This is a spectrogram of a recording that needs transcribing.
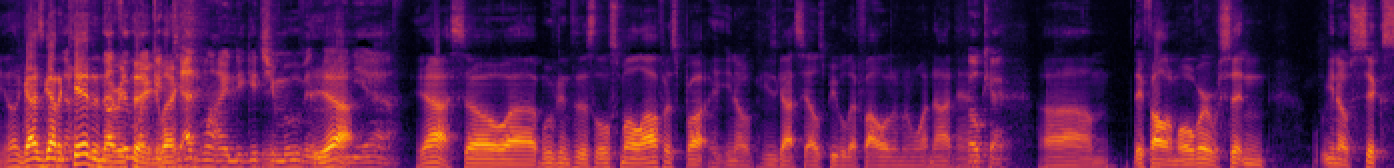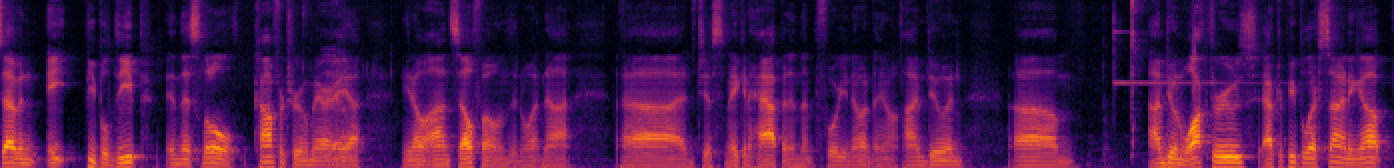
You know, the guy's got a kid and everything. Like a deadline to get you moving. Yeah. man. Yeah. Yeah, so uh, moved into this little small office. Brought, you know, he's got salespeople that followed him and whatnot. And, Okay. um, they followed him over. We're sitting, you know, six, seven, eight people deep in this little conference room area, you know, on cell phones and whatnot, uh, just making it happen. And then before you know it, you know, I'm doing, um, I'm doing walkthroughs after people are signing up.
